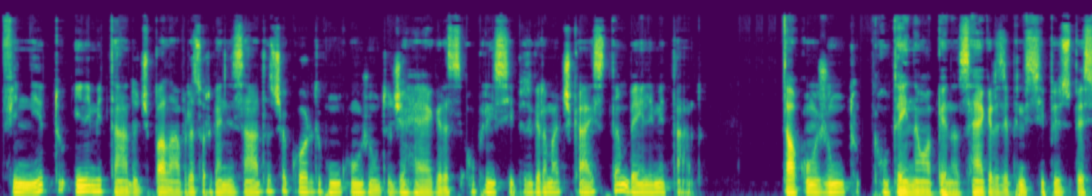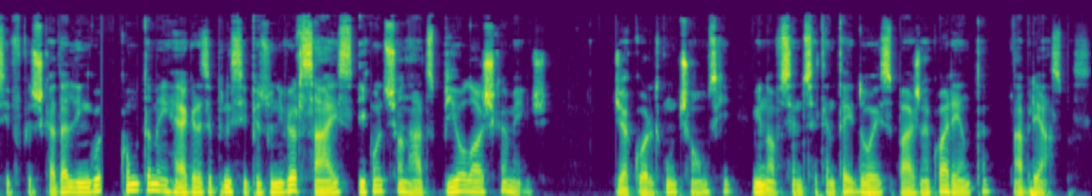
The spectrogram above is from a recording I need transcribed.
finito e limitado de palavras organizadas de acordo com um conjunto de regras ou princípios gramaticais também limitado. Tal conjunto contém não apenas regras e princípios específicos de cada língua, como também regras e princípios universais e condicionados biologicamente. De acordo com Chomsky, 1972, página 40, abre aspas.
